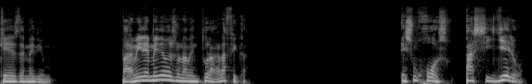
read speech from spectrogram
¿Qué es de Medium? Para mí de Medium es una aventura gráfica. Es un juego pasillero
